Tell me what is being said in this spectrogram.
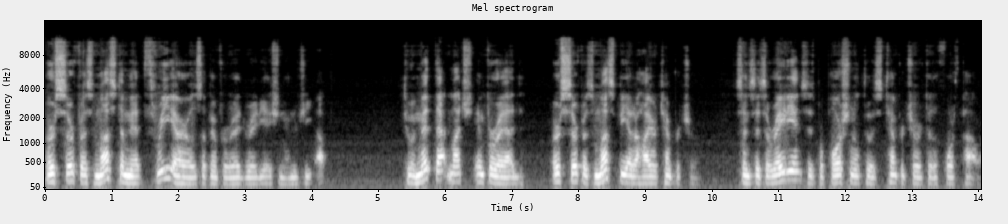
Earth's surface must emit three arrows of infrared radiation energy up. To emit that much infrared, Earth's surface must be at a higher temperature, since its irradiance is proportional to its temperature to the fourth power.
